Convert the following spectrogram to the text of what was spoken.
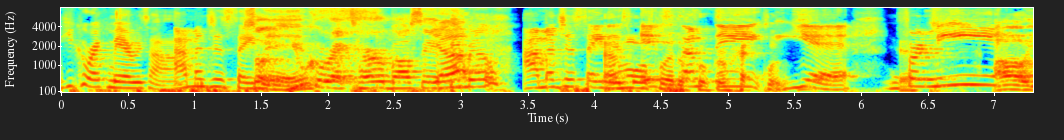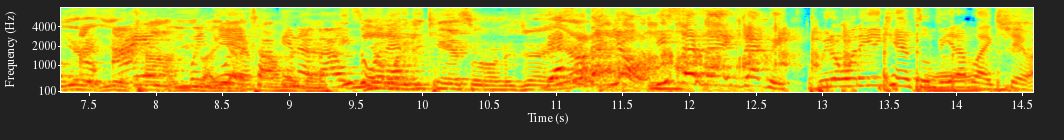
He correct me every time. I'm gonna just say So this. you correct her about saying Yup. female? I'm gonna just say I'm this. more It's something. correct. Yeah. For me. Oh, you're the, I- you're I the am- con- you when like, you're yeah, talking calm her about He's you don't want to that. get canceled on the journey. That's Yeah. that, yo, he says that exactly. We don't want to get canceled, V. And I'm like, shit, all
